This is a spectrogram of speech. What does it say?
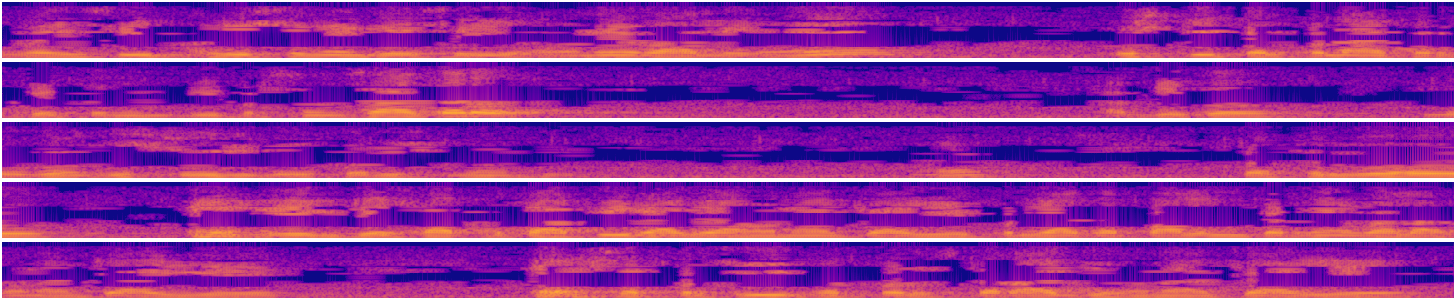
वैसी भविष्य में जैसे ही होने वाले हैं, उसकी कल्पना करके तुम इनकी प्रशंसा करो। अब देखो, लोगों की सूझ देखो ऋषियों की, है? तो फिर वो एक जैसा प्रतापी राजा होना चाहिए, प्रजा का पालन करने वाला होना चाहिए, सब पृथ्वी भर पर उसका राज्य होना चाहिए।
